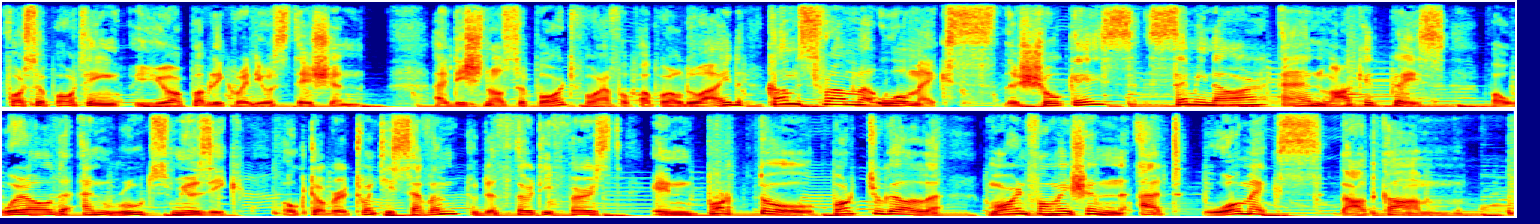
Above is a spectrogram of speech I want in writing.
for supporting your public radio station. Additional support for Afropop Worldwide comes from WOMEX, the showcase, seminar, and marketplace for world and roots music, October 27 to the 31st in Porto, Portugal. More information at womex.com.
